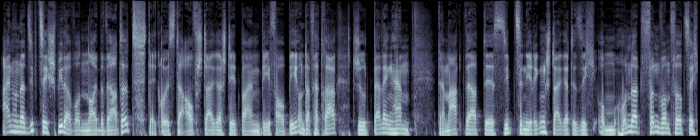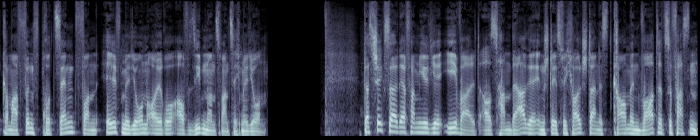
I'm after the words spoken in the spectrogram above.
170 Spieler wurden neu bewertet. Der größte Aufsteiger steht beim BVB unter Vertrag, Jude Bellingham. Der Marktwert des 17-Jährigen steigerte sich um 145,5 Prozent von 11 Millionen Euro auf 27 Millionen. Das Schicksal der Familie Ewald aus Hamberge in Schleswig-Holstein ist kaum in Worte zu fassen.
